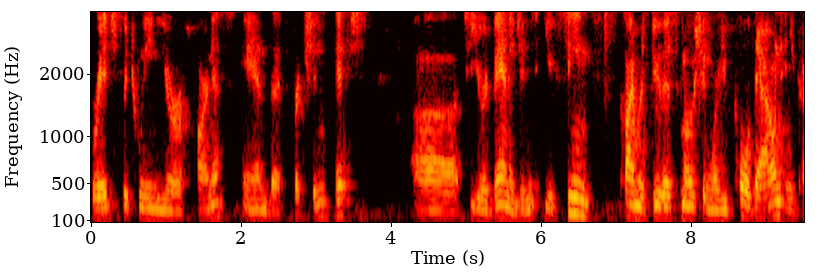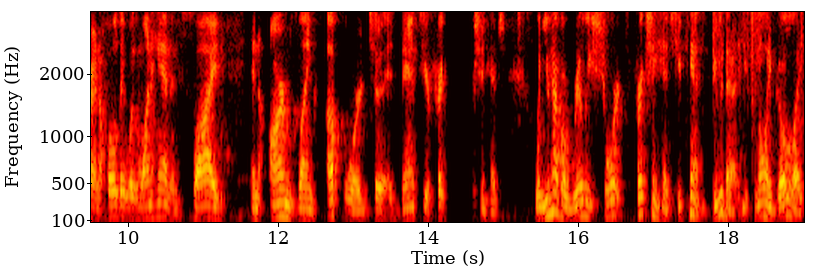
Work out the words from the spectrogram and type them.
bridge between your harness and the friction hitch uh, to your advantage. And you've seen climbers do this motion where you pull down and you kind of hold it with one hand and slide an arm's length upward to advance your friction friction hitch. When you have a really short friction hitch, you can't do that. You can only go like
